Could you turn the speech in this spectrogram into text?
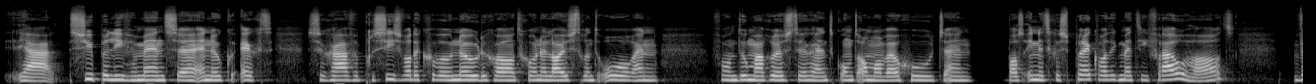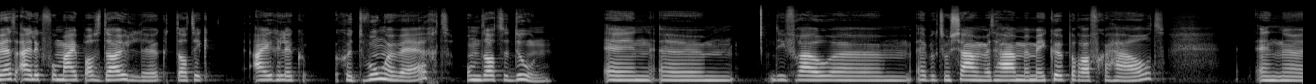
Ja, super lieve mensen. En ook echt, ze gaven precies wat ik gewoon nodig had. Gewoon een luisterend oor. En van doe maar rustig en het komt allemaal wel goed. En Pas in het gesprek wat ik met die vrouw had, werd eigenlijk voor mij pas duidelijk dat ik eigenlijk gedwongen werd om dat te doen. En ehm, die vrouw ehm, heb ik toen samen met haar mijn make-up eraf gehaald. En uh,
